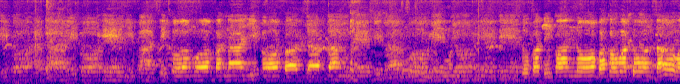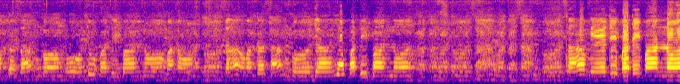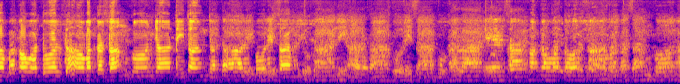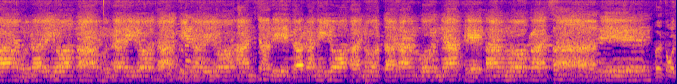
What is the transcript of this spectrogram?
ติโกอาการิโกเอหิปัสสิโกโมปนายิโกปัจจัตตังเวทิตถุมิโนสุปฏิปันโนภะควะโตสาวกสังโฆผู้สุปฏิปันโนภะคะวะโตสาวกสังโฆยายปฏิปันโนภะควะโตสาวกสังโฆสามีจิปฏิปันโนภะควะโตสาวกสัง โฆญาติทังจัตตาริปุริสังยุคานิอาภาปุริสาปุคลาเอสาภะคะวะโตสาวกสังโฆอาหุนยโยอาหุนยโยทักขินยโยอัญจริกรณิโยอนุตตรังบุญญาเขตังโลกัสสาริ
